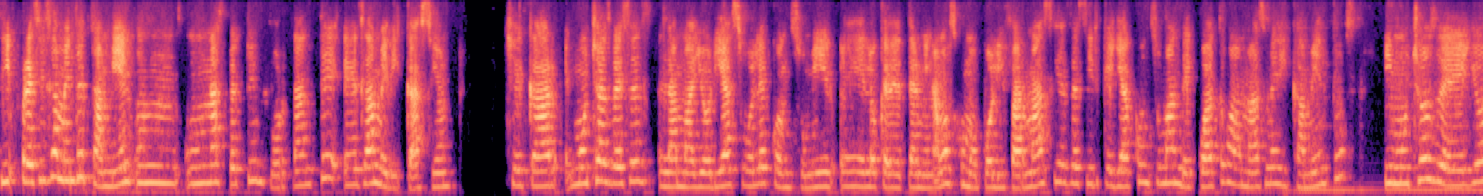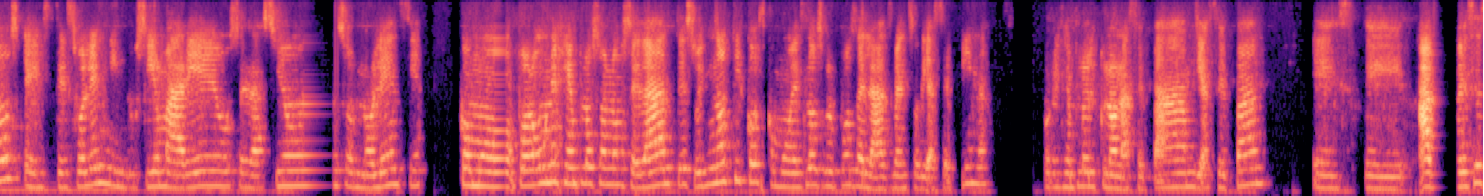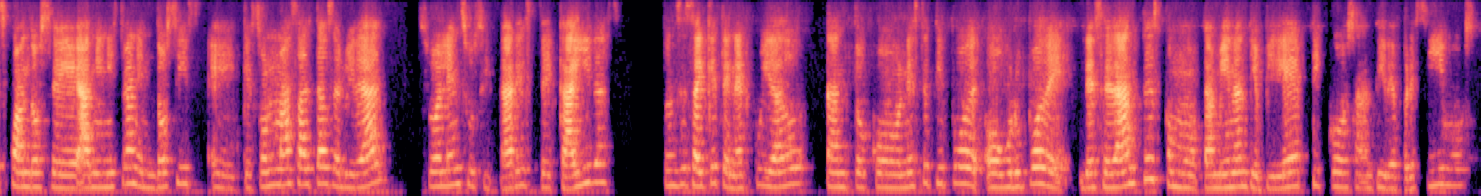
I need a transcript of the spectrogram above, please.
Sí, precisamente también un, un aspecto importante es la medicación checar, muchas veces la mayoría suele consumir eh, lo que determinamos como polifarmacia, es decir, que ya consuman de cuatro a más medicamentos y muchos de ellos este, suelen inducir mareo, sedación, somnolencia. Como por un ejemplo son los sedantes o hipnóticos, como es los grupos de las benzodiazepinas, por ejemplo el clonazepam, diazepam. Este, a veces cuando se administran en dosis eh, que son más altas de lo ideal, suelen suscitar este, caídas. Entonces hay que tener cuidado tanto con este tipo o grupo de, de sedantes como también antiepilépticos, antidepresivos,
